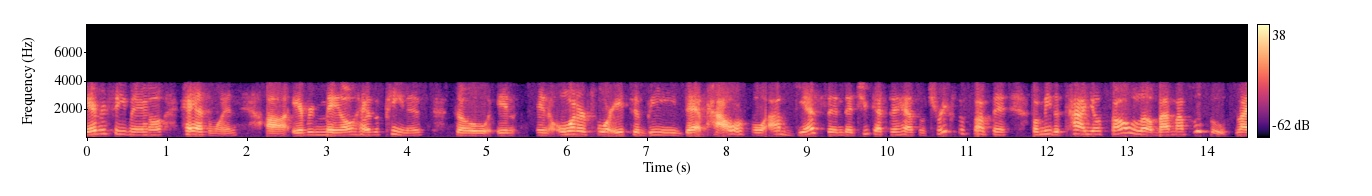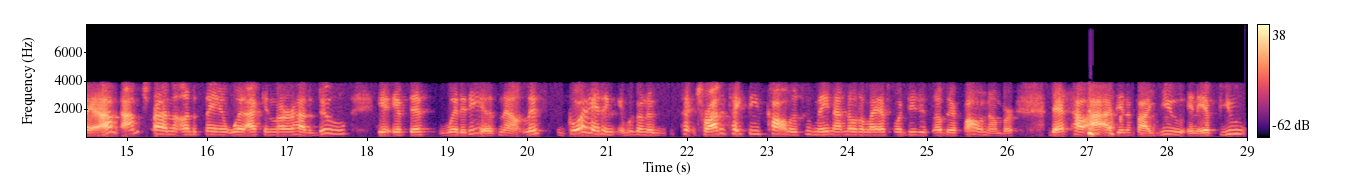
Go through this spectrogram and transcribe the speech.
every female has one. Uh, every male has a penis. So in in order for it to be that powerful, I'm guessing that you got to have some tricks or something for me to tie your soul up by my poo poo. Like I'm I'm trying to understand what I can learn how to do if, if that's what it is. Now let's go ahead and we're going to try to take these callers who may not know the last four digits of their phone number. That's how I identify you. And if you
